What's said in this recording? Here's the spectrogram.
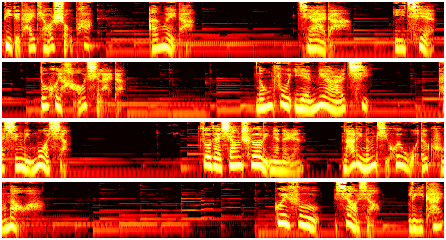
递给他一条手帕，安慰他：“亲爱的，一切都会好起来的。”农妇掩面而泣，他心里默想：坐在香车里面的人，哪里能体会我的苦恼啊？贵妇笑笑，离开。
